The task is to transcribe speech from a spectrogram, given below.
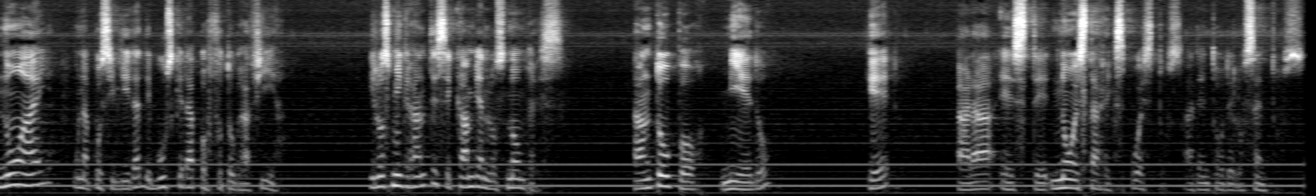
No hay una posibilidad de búsqueda por fotografía y los migrantes se cambian los nombres, tanto por miedo para este, no estar expuestos adentro de los centros,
